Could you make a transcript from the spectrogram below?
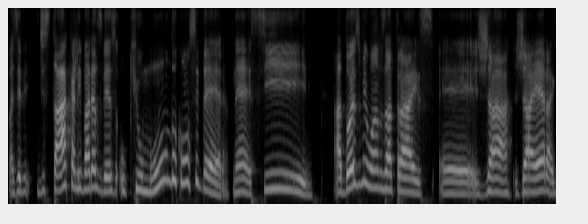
Mas ele destaca ali várias vezes o que o mundo considera, né? Se há dois mil anos atrás é, já, já era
